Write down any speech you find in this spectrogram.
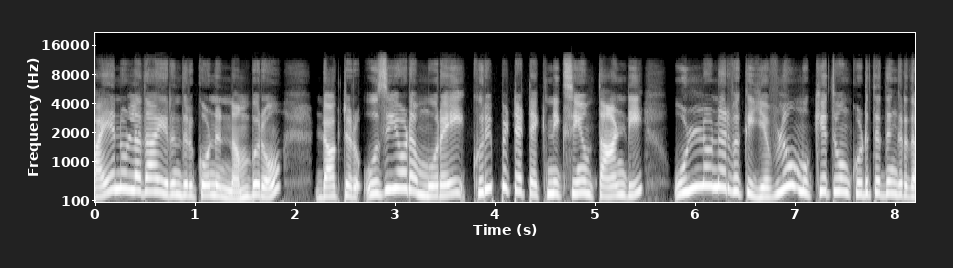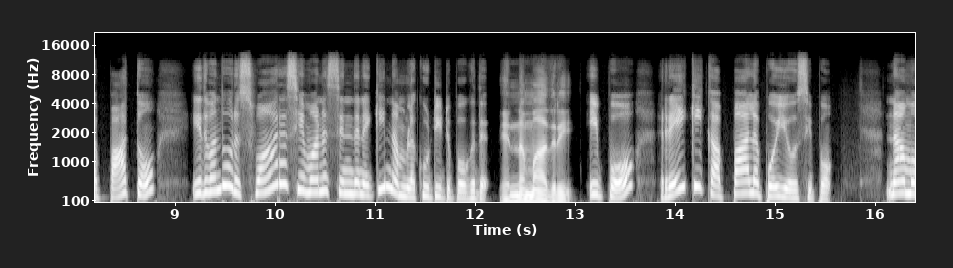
பயனுள்ளதா இருந்திருக்கும்னு நம்புறோம். டாக்டர் உசியோட முறை குறிப்பிட்ட டெக்னிக்ஸையும் தாண்டி உள்ளுணர்வுக்கு எவ்ளோ முக்கியத்துவம் கொடுத்ததுங்கிறத பார்த்தோம். இது வந்து ஒரு சுவாரஸ்யமான சிந்தனைக்கு நம்மள கூட்டிட்டு போகுது. என்ன மாதிரி? இப்போ ரேக்கிக்கு அப்பால போய் யோசிப்போம். நாம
